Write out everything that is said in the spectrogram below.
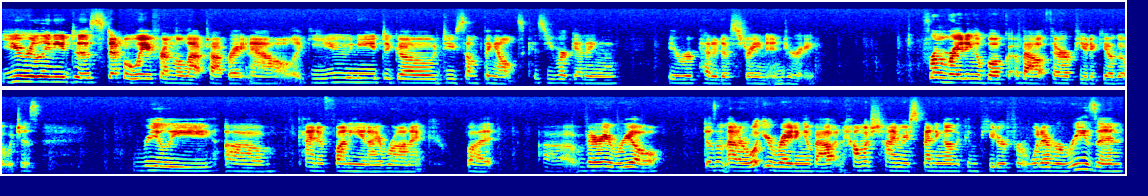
you really need to step away from the laptop right now. Like, you need to go do something else because you are getting a repetitive strain injury from writing a book about therapeutic yoga, which is really uh, kind of funny and ironic, but uh, very real doesn't matter what you're writing about and how much time you're spending on the computer for whatever reason,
